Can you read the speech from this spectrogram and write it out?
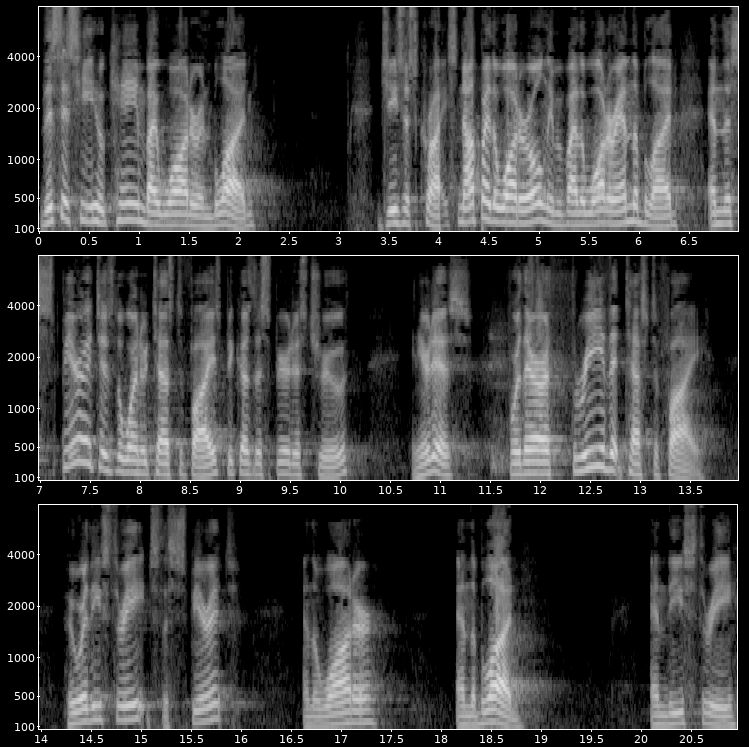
This is he who came by water and blood Jesus Christ, not by the water only, but by the water and the blood. And the Spirit is the one who testifies, because the Spirit is truth. And here it is. For there are three that testify. Who are these three? It's the Spirit, and the water, and the blood. And these three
